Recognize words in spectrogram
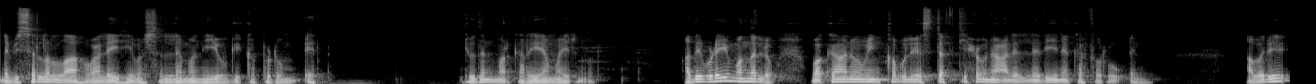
നബി സല്ലല്ലാഹു അലൈഹി വസല്ലമ നിയോഗിക്കപ്പെടും എന്ന്. ജൂതന്മാർക്കറിയാമായിരുന്നു. അതിവിടെയും വന്നല്ലോ. വക്കാനു മിൻ കബുൽ യസ്തഫ്തിഹൂന അലല്ലദീന കഫറു എന്ന്. അവർ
